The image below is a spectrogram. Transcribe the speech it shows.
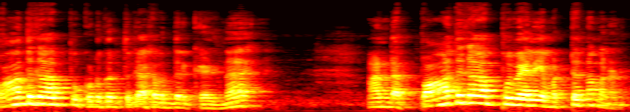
பாதுகாப்பு கொடுக்கறதுக்காக வந்திருக்கேன்னா அந்த பாதுகாப்பு வேலையை மட்டும்தான் பண்ணணும்.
